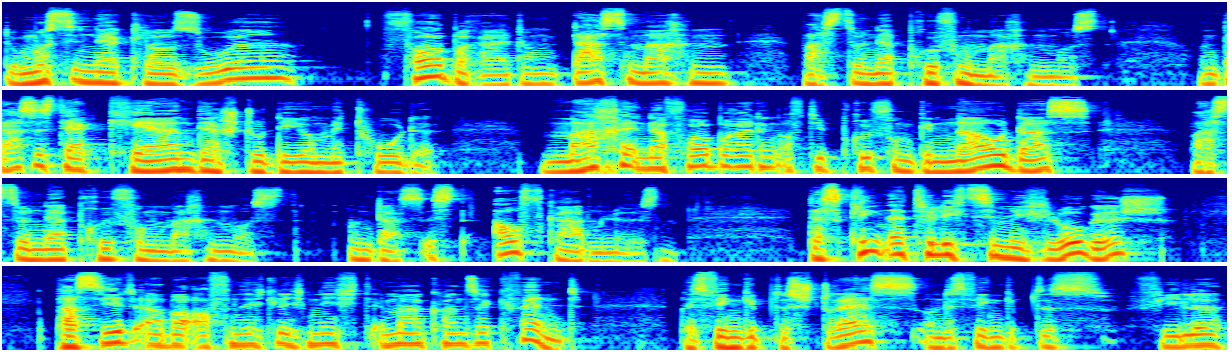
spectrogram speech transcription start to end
Du musst in der Klausur Vorbereitung das machen, was du in der Prüfung machen musst. Und das ist der Kern der Studio-Methode. Mache in der Vorbereitung auf die Prüfung genau das, was du in der Prüfung machen musst. Und das ist Aufgaben lösen. Das klingt natürlich ziemlich logisch, passiert aber offensichtlich nicht immer konsequent. Deswegen gibt es Stress und deswegen gibt es viele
